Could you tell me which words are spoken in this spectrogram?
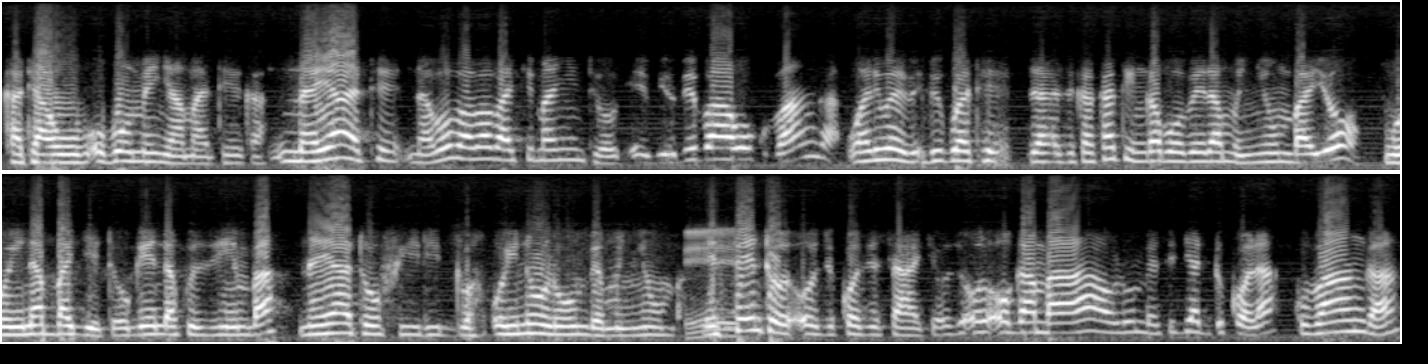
Kati awo oba omenya amateeka. Naye ate nabo baba bakimanyi nti ebyo bibaawo kubanga waliwo ebi- bigwatezazi kakati nga bw'obeera mu nnyumba yo ng'olina budget ogenda kuzimba naye ate ofiiriddwa olina olumbe mu nnyumba. Eh. esente o- ozikozesa ki? Ogamba "Ah, olumbe sijja dukola kubanga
